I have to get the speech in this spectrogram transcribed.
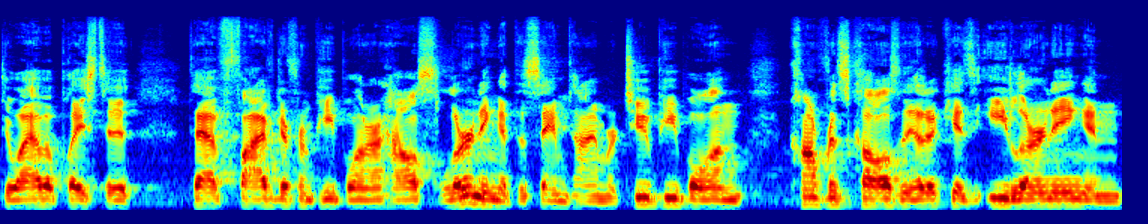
do I have a place to to have five different people in our house learning at the same time or two people on conference calls and the other kids e-learning and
